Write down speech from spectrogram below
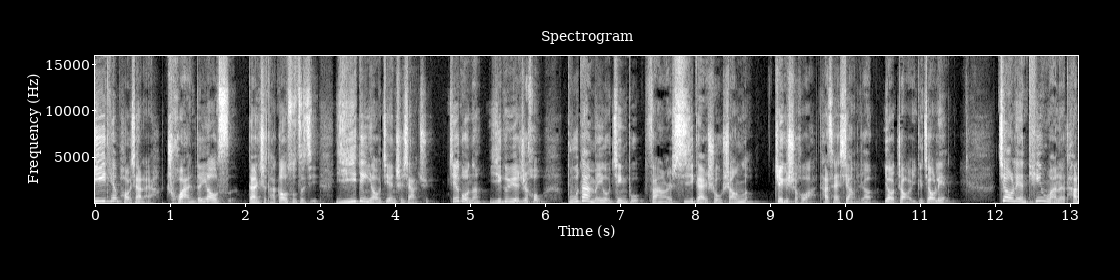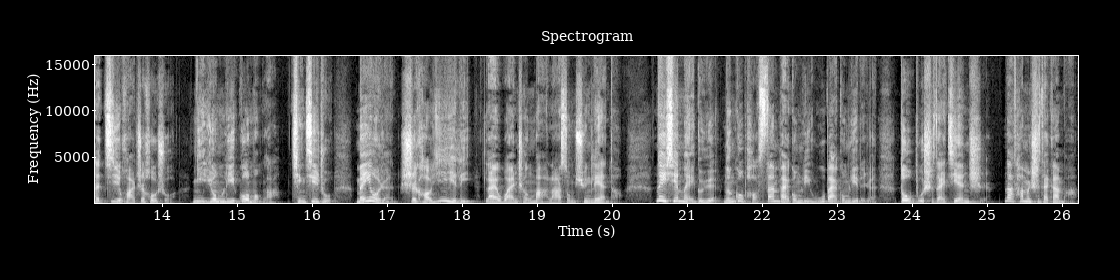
第一天跑下来啊，喘得要死。但是他告诉自己一定要坚持下去。结果呢，一个月之后，不但没有进步，反而膝盖受伤了。这个时候啊，他才想着要找一个教练。教练听完了他的计划之后说：“你用力过猛了，请记住，没有人是靠毅力来完成马拉松训练的。那些每个月能够跑三百公里、五百公里的人，都不是在坚持，那他们是在干嘛？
